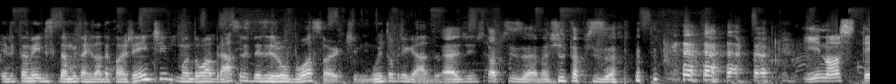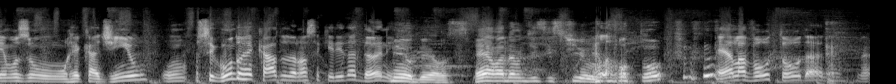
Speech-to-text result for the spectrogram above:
Ele também disse que dá muita risada com a gente, mandou um abraço e desejou boa sorte. Muito obrigado. É, a gente tá precisando, a gente tá precisando. e nós temos um recadinho, um segundo recado da nossa querida Dani. Meu Deus, ela não desistiu. Ela voltou. ela voltou da. Né,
